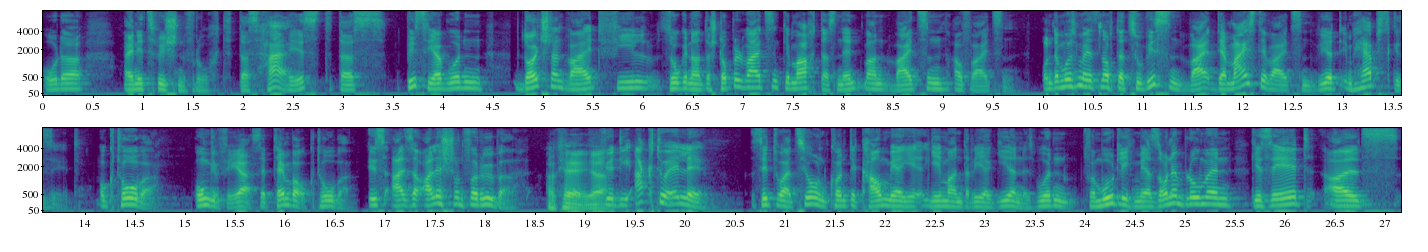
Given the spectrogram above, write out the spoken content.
Oder eine Zwischenfrucht. Das heißt, dass bisher wurden deutschlandweit viel sogenannter Stoppelweizen gemacht. Das nennt man Weizen auf Weizen. Und da muss man jetzt noch dazu wissen, der meiste Weizen wird im Herbst gesät. Oktober, ungefähr, September, Oktober. Ist also alles schon vorüber. Okay, ja. Für die aktuelle Situation konnte kaum mehr jemand reagieren. Es wurden vermutlich mehr Sonnenblumen gesät als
